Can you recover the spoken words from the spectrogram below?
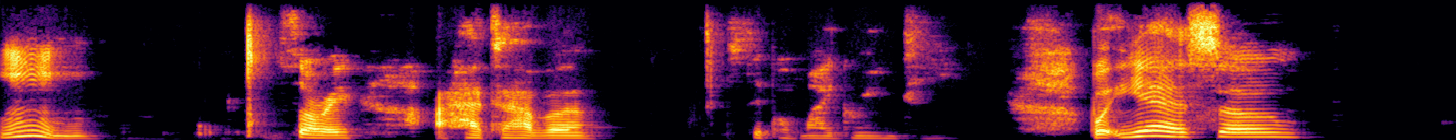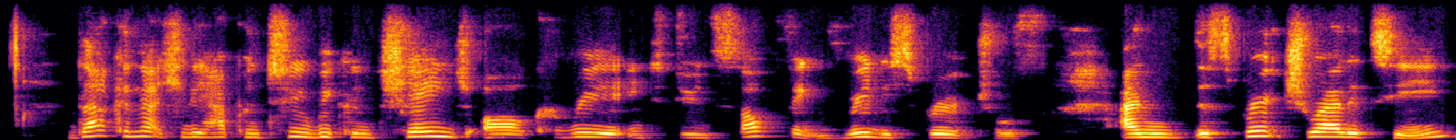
Mm, sorry, I had to have a sip of my green tea. But yeah, so that can actually happen too. We can change our career into doing something really spiritual. And the spirituality,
